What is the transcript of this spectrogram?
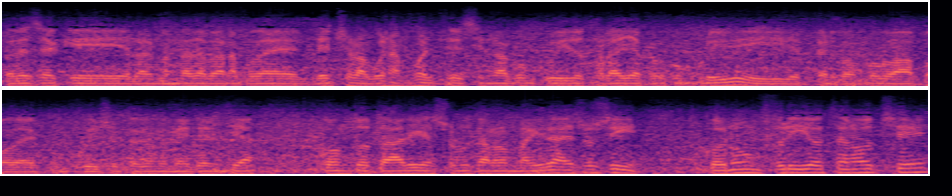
Parece que la hermandad van a poder, de hecho la buena muerte si no ha concluido estará ya por concluir y perdón pues, va a poder concluir su estación de penitencia con total y absoluta normalidad. Eso sí, con un frío esta noche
